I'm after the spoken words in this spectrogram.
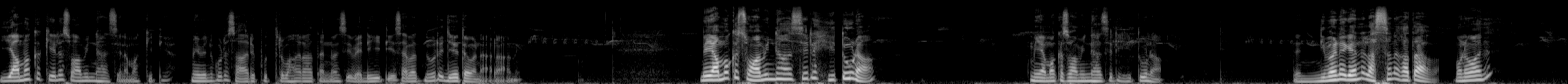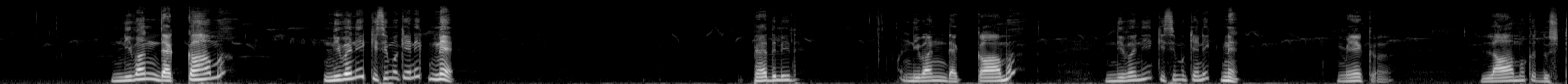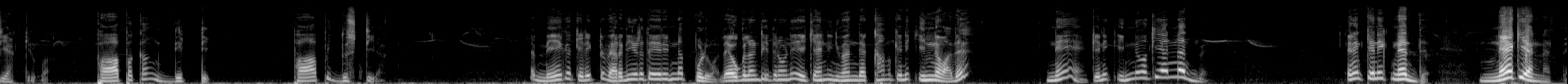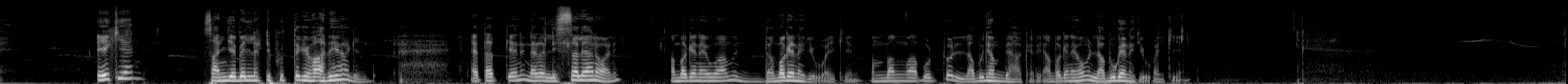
යමක කියලා ස්වාමීන් වහන්සේ නමක් හිටිය මේ වෙනකොට සාරිපුත්‍ර මහරහතන් වහන්සේ වැඩ හිටියේ සවැත් නුවර ජේතවනාරාමේ. මේ යමක ස්වාමීන් වහන්සේට හිතුණා මේ යමක ස්වාමීන් වහන්සේට හිතුණා නිවන ගැන ලස්සන කතාව මොනවද? නිවන් දැක්කාම නිවනේ කිසිම කෙනෙක් නැහැ. පැහැදිලිද? නිවන් දැක්කාම නිවනේ කිසිම කෙනෙක් නැහැ. මේක ලාමක දෘෂ්ටියක් කිව්වා. පාපකං දිට්ටි. පාපි දෘෂ්ටියක්. මේක කෙනෙක්ට වැරදියට තේරෙන්නත් පුළුවන්. දැන් ඔයගලන්ට හිතනෝනේ ඒ කියන්නේ නිවන් දැක්කම කෙනෙක් ඉන්නවද? නෑ. කෙනෙක් ඉන්නවා කියන්නත් බෑ. එහෙනම් කෙනෙක් නැද්ද? නෑ කියන්නත් බෑ. ඒ කියන්නේ සංජය බෙල්ලට්ටි පුත්තගේ වාදය වගේද? ඇතත් කියන්නේ නැත ලිස්සල යනවනේ. අඹ ගැන ඇහුවාම දඹ ගැන කිව්වයි කියන. අම්බන් වා පුට්ටෝ ලබු ජම්බයා කරේ. අඹ ගැන ඇහුවම ලබු ගැන කිව්වයි කියන.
